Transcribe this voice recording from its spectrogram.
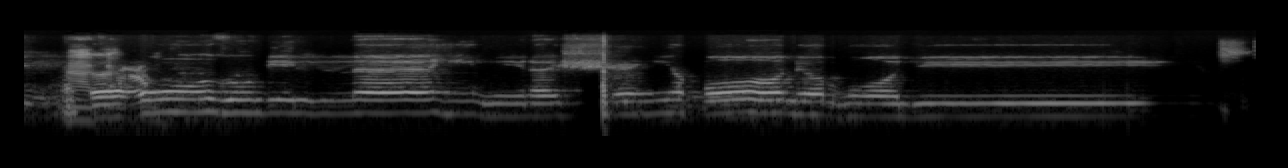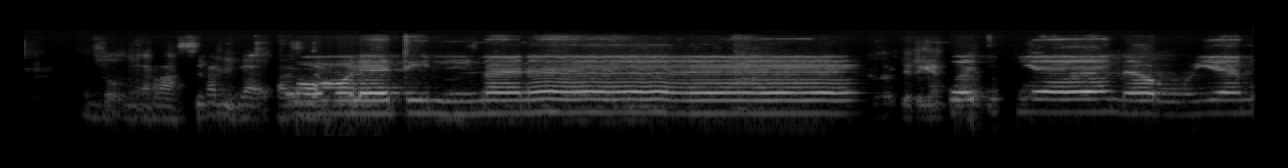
Nah, أعوذ بالله من الشيطان الرجيم. قالت الملائكة يا مريم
